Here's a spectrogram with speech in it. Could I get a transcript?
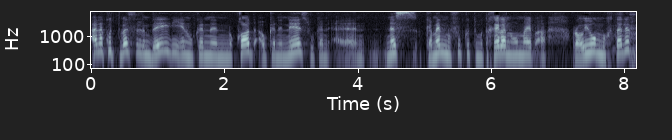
فانا كنت بس اللي مضايقني إنه كان النقاد أو كان الناس وكان آه ناس كمان المفروض كنت متخيلة إن هم يبقى رأيهم مختلف.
